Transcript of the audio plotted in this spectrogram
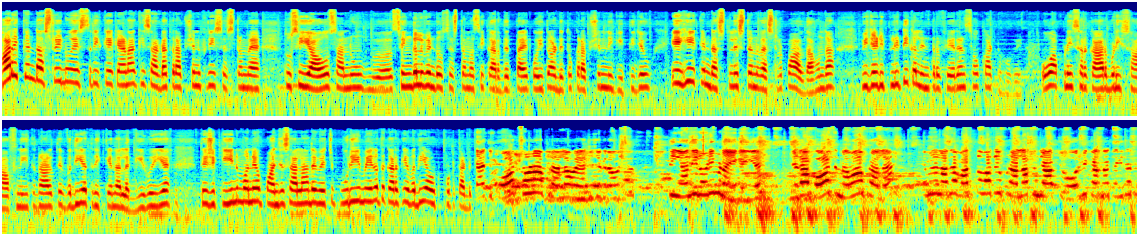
ਹਰ ਇੱਕ ਇੰਡਸਟਰੀ ਨੂੰ ਇਸ ਤਰੀਕੇ ਕਹਿਣਾ ਕਿ ਸਾਡਾ ਕਰਪਸ਼ਨ ਫ੍ਰੀ ਸਿਸਟਮ ਹੈ। ਤੁਸੀਂ ਆਓ, ਸਾਨੂੰ ਸਿੰਗਲ ਵਿੰਡੋ ਸਿਸਟਮ ਅਸੀਂ ਕਰ ਦਿੱਤਾ ਹੈ। ਕੋਈ ਤੁਹਾਡੇ ਤੋਂ ਕਰਪਸ਼ਨ ਨਹੀਂ ਕੀਤੀ ਜਾਊ। ਇਹੀ ਇੱਕ ਇੰਡਸਟਰੀਲਿਸਟ ਇਨਵੈਸਟਰ ਭਾਲਦਾ ਹੁੰਦਾ ਵੀ ਜਿਹੜੀ ਪੋਲੀਟੀਕਲ ਇੰਟਰਫੇਰੈਂਸ ਉਹ ਘੱਟ ਹੋਵੇ। ਉਹ ਆਪਣੀ ਸਰਕਾਰ ਬੜੀ ਸਾਫ਼ ਨੀਤ ਨਾਲ ਤੇ ਵਧੀਆ ਤਰੀਕੇ ਨਾਲ ਲੱਗੀ ਹੋਈ ਹੈ ਤੇ ਯਕੀਨ ਮੰਨਿਓ 5 ਸਾਲਾਂ ਦੇ ਵਿੱਚ ਪੂਰੀ ਮਿਹਨਤ ਕਰਕੇ ਵਧੀਆ ਆਊਟਪੁੱਟ ਕੱਢ ਕੇ ਅੱਜ ਬਹੁਤ ਸੋਹਣਾ ਉਪਰਾਲਾ ਹੋਇਆ ਜੀ ਜਗਰਾਉਂ ਧੀਆਂ ਦੀ ਲੋਹੜੀ ਮਨਾਈ ਗਈ ਹੈ। ਜਿਹੜਾ ਬਹੁਤ ਨਵਾਂ ਉਪਰਾਲਾ ਹੈ ਤੇ ਮੈਨੂੰ ਲੱਗਦਾ ਵੱਧ ਤੋਂ ਵੱਧ ਉਪਰਾਲਾ ਪੰਜਾਬ 'ਚ ਹੋਰ ਵੀ ਕਰਨਾ ਚਾਹੀਦਾ ਤੇ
